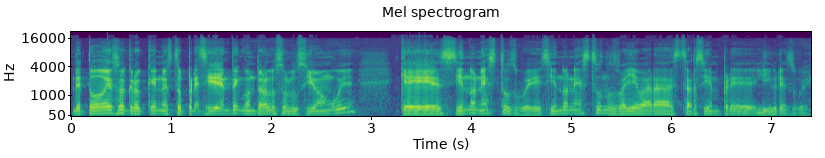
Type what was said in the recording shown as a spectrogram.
de todo eso, creo que nuestro presidente encontró la solución, güey, que es siendo honestos, güey. Siendo honestos nos va a llevar a estar siempre libres, güey.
